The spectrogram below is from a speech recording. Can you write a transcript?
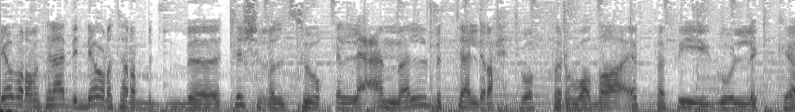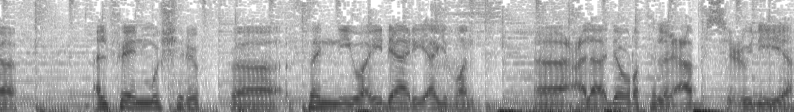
دورة مثل هذه الدورة ترى بت- بتشغل سوق العمل بالتالي راح توفر وظائف ففي يقول لك آه، 2000 مشرف آه، فني وإداري أيضا آه، على دورة الألعاب السعودية.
